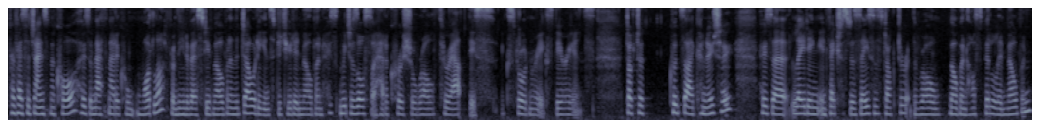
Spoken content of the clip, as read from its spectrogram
Professor James McCaw, who's a mathematical modeller from the University of Melbourne and the Doherty Institute in Melbourne, which has also had a crucial role throughout this extraordinary experience. Dr. Kudzai Kanhutu, who's a leading infectious diseases doctor at the Royal Melbourne Hospital in Melbourne,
